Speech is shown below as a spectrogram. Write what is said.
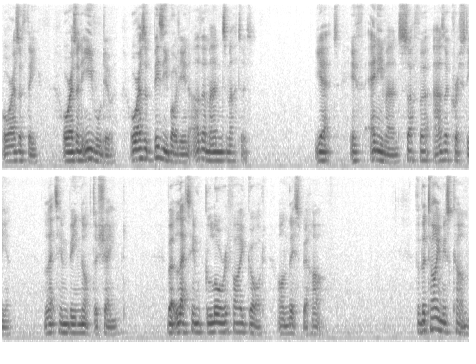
or as a thief, or as an evildoer, or as a busybody in other men's matters. Yet, if any man suffer as a Christian, let him be not ashamed, but let him glorify God on this behalf. For the time is come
